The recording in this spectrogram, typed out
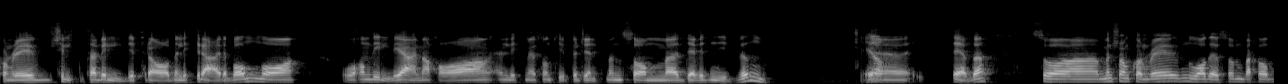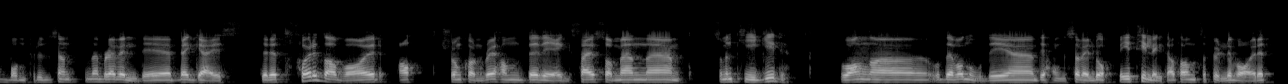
Connery skilte seg veldig fra den litterære Bond. Og, og, han ville gjerne ha en litt mer sånn type gentleman som David Niven ja. eh, i stedet. Så, men Sean Connery, noe av det som Bond-produsentene ble veldig begeistret for, da var at Sean Connery han beveg seg som en, eh, som en tiger. Og, han, eh, og, det var noe de, de, hang seg veldig opp i. I tillegg til at han selvfølgelig var et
